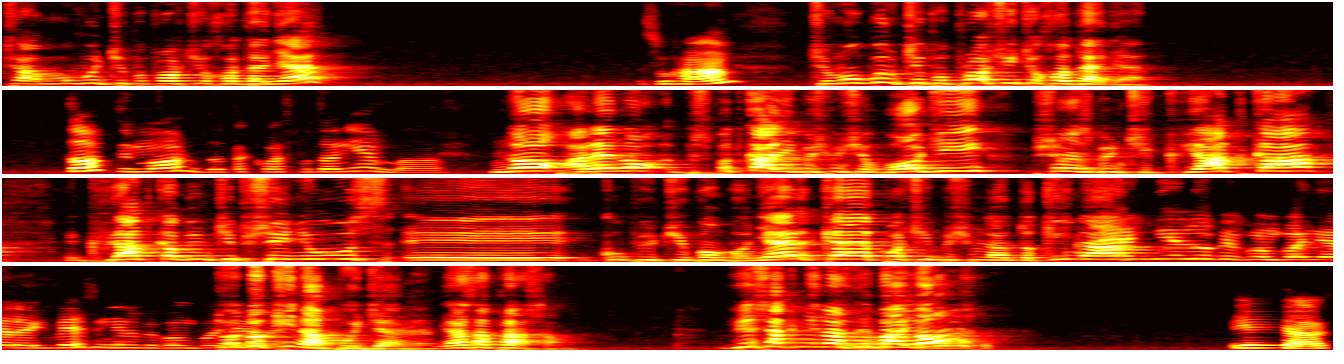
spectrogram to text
chciałem, mógłbym cię poprosić o chodzenie? Słucham? Czy mógłbym cię poprosić o chodzenie? Co ty mordo, tak łatwo to nie ma. No, ale no, spotkalibyśmy się w Łodzi, przyniósłbym ci kwiatka, kwiatka bym ci przyniósł, yy, kupił ci bombonierkę, poszlibyśmy na do kina. Ja nie lubię bombonierek, wiesz, nie lubię To bombonierek. do kina pójdziemy, ja zapraszam. Wiesz jak mnie nazywają? Jak?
